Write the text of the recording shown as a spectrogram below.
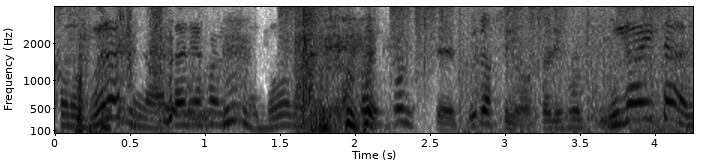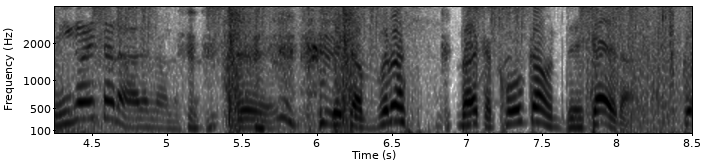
このブラシの当たり判定はどうな当たりパンチってブラシの当たりパンチの磨いたら、磨いたらあれなのか。うん。てか、ブラシ、なんか効果音でかいな。聞こ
